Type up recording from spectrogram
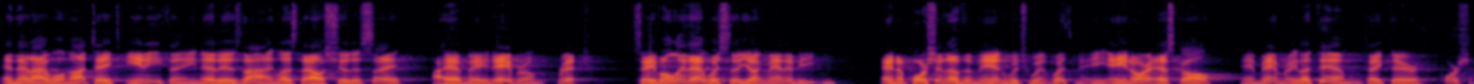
and that I will not take anything that is thine, lest thou shouldest say, I have made Abram rich, save only that which the young man have eaten, and a portion of the men which went with me, Aner, Eshcol, and Mamre, let them take their portion.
